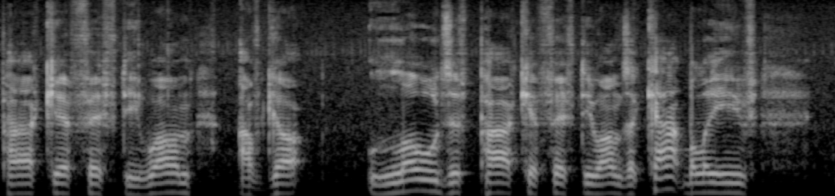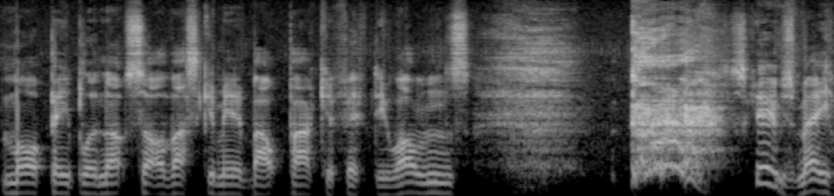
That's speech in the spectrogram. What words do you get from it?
Parker 51. I've got loads of Parker 51s. I can't believe more people are not sort of asking me about Parker 51s. Excuse me.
